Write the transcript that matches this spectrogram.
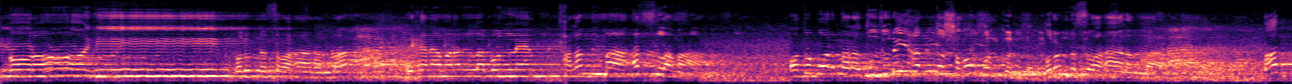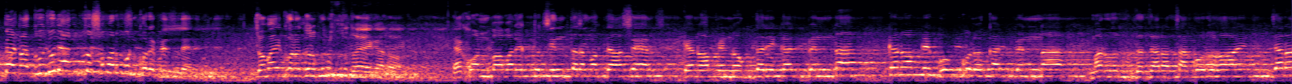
ইব্রাহিম। বলুন না সুবহানাল্লাহ। এখানে আমার আল্লাহ বললেন, ফালাম্মা আসলামা। অতপর তারা দুজনেই আত্মসমর্পণ করল। বলুন সোহান আল্লাহ বাপ বেটা দুজনে আত্মসমর্পণ করে ফেললেন। জবাই করার জন্য প্রস্তুত হয়ে গেল। এখন বাবার একটু চিন্তার মধ্যে আসেন কেন আপনি নখদারি কাটবেন না? কেন আপনি গোপগুলো কাটবেন না? মানুষ যারা চাকর হয়, যারা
